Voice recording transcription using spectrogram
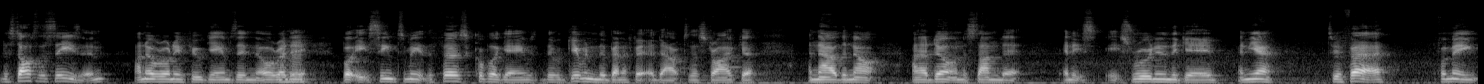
the start of the season, I know we're only a few games in already, Mm-hmm. but it seemed to me at the first couple of games they were giving the benefit of doubt to the striker, and now they're not, and I don't understand it, and it's it's ruining the game. And yeah, to be fair, for me,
